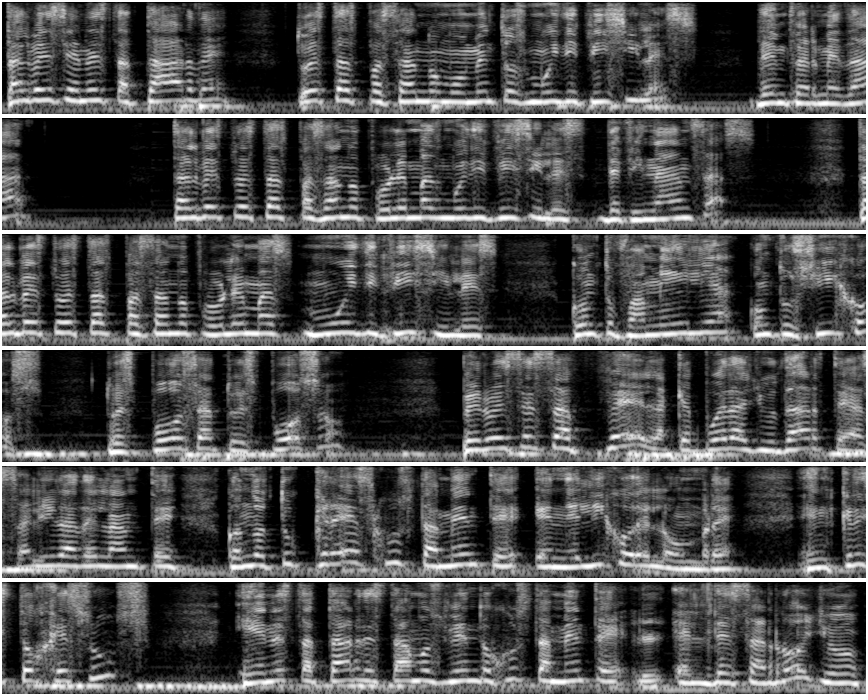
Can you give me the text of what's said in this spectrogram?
Tal vez en esta tarde tú estás pasando momentos muy difíciles de enfermedad. Tal vez tú estás pasando problemas muy difíciles de finanzas. Tal vez tú estás pasando problemas muy difíciles con tu familia, con tus hijos, tu esposa, tu esposo. Pero es esa fe la que puede ayudarte a salir adelante cuando tú crees justamente en el Hijo del Hombre, en Cristo Jesús. Y en esta tarde estamos viendo justamente el, desarrollo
